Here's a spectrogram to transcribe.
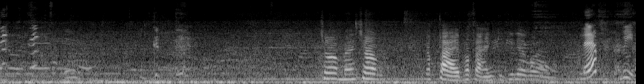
ติ๊กติ๊กอู้กระต่ายชอบไหมชอบกระต่ายภาษาอังกฤษที่เรียกว่าอะไรเล็บบิด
